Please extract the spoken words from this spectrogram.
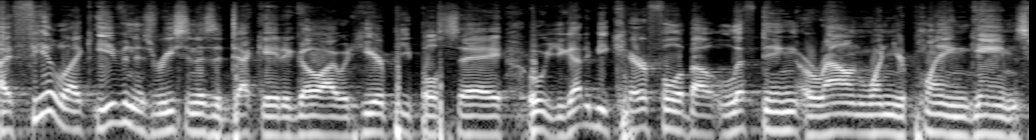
I feel like even as recent as a decade ago, I would hear people say, "Oh, you got to be careful about lifting around when you're playing games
